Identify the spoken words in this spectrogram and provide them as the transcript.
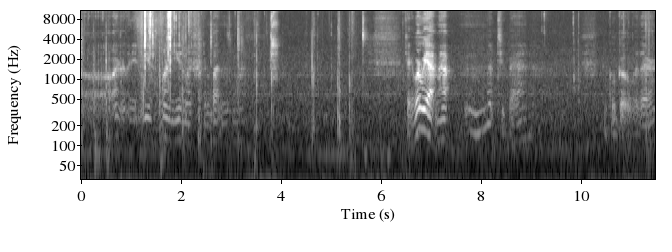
Oh, I really need to use, learn to use my freaking buttons more. Okay, where we at, map? Mm, Not too bad. I think we'll go over there.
